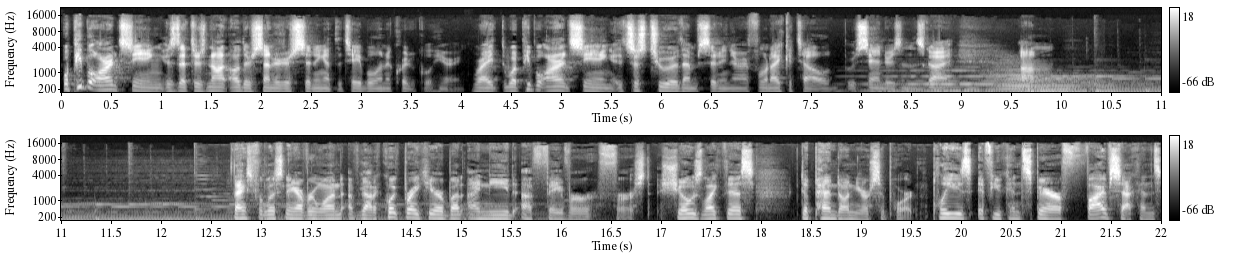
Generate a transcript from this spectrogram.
what people aren't seeing is that there's not other senators sitting at the table in a critical hearing, right? What people aren't seeing, it's just two of them sitting there, from what I could tell, Bruce Sanders and this guy. Um, Thanks for listening, everyone. I've got a quick break here, but I need a favor first. Shows like this depend on your support. Please, if you can spare five seconds,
